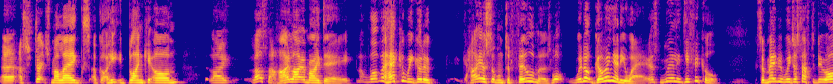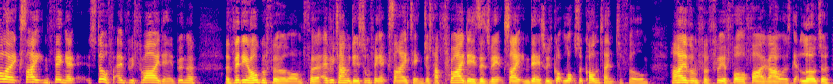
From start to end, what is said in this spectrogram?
Uh, I've stretched my legs. I've got a heated blanket on. Like, that's the highlight of my day. What the heck are we going to hire someone to film us. What we're not going anywhere. It's really difficult. So maybe we just have to do all our exciting thing uh, stuff every Friday. Bring a, a videographer along for every time we do something exciting. Just have Fridays as the exciting day. So we've got lots of content to film. Hire them for three or four or five hours. Get loads of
